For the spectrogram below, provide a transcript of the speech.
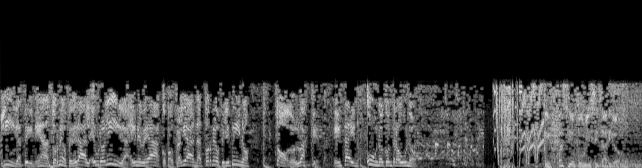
Liga, TNA, Torneo Federal, Euroliga, NBA, Copa Australiana, Torneo Filipino, todo el básquet está en uno contra uno. Espacio Publicitario.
